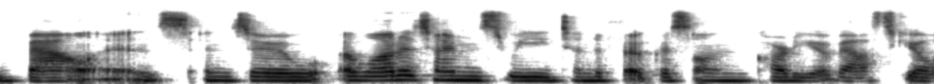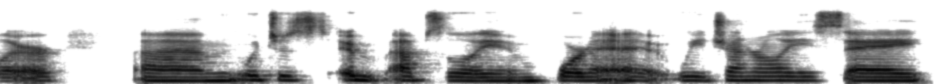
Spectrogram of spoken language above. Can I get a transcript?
balance. And so a lot of times we tend to focus on cardiovascular, um, which is absolutely important. We generally say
